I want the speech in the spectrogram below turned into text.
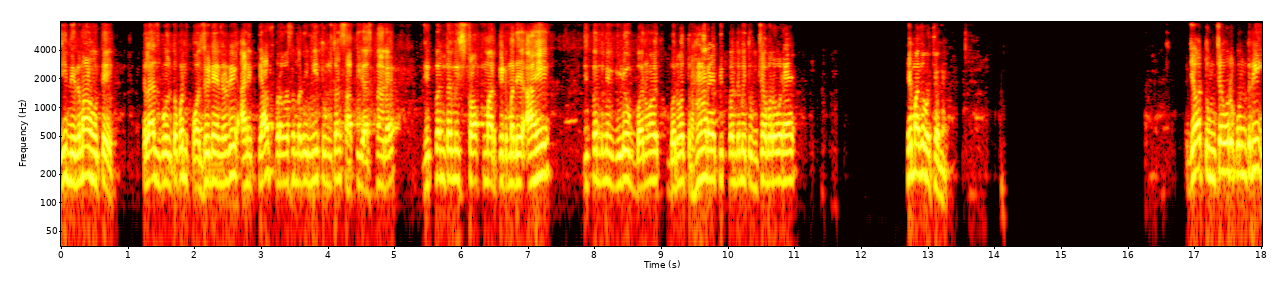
जी निर्माण होते त्यालाच बोलतो पण पॉझिटिव्ह एनर्जी आणि त्याच प्रवासामध्ये मी तुमचा साथी असणार आहे. जिथपर्यंत मी स्टॉक मार्केटमध्ये आहे जिथपर्यंत मी व्हिडिओ बनवत बनवत राहणार आहे तिथपर्यंत मी तुमच्या बरोबर आहे. हे माझं वचन आहे. जेव्हा तुमच्यावर कोणतरी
